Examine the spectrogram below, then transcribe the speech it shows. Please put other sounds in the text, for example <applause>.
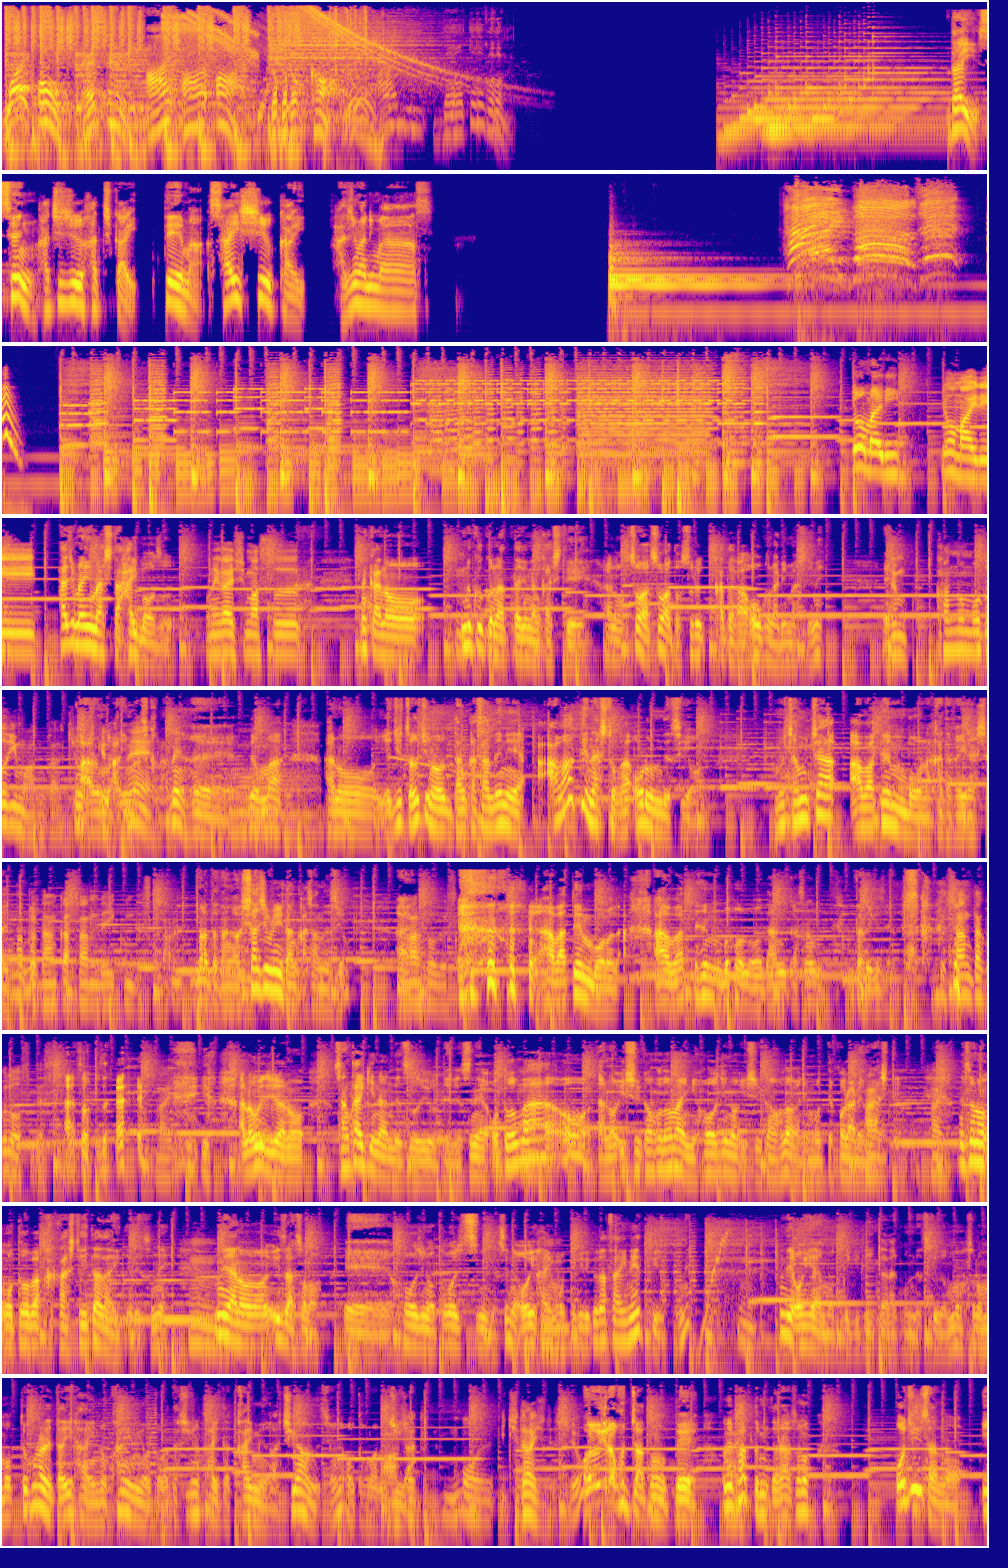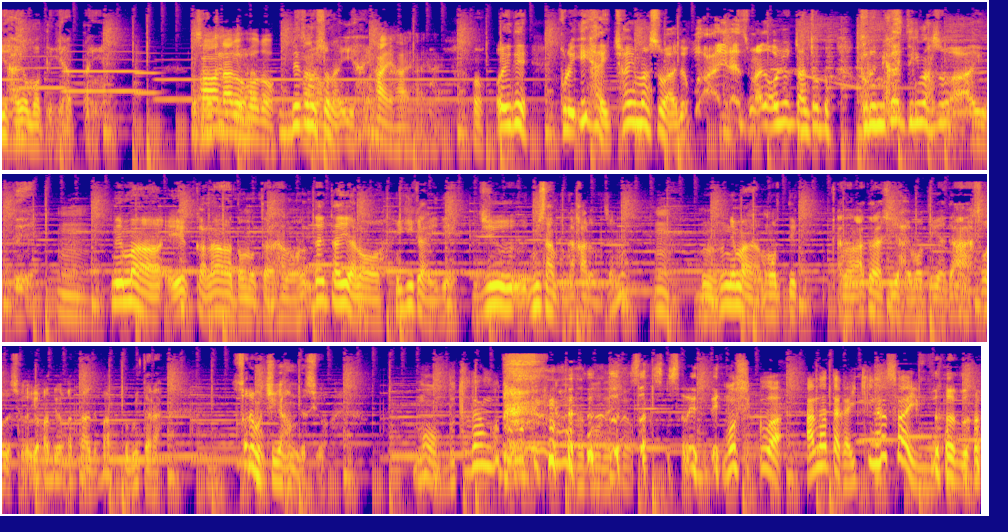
YONNIRI.com 第1088回テーマ最終回始まります。よう参り、よう参り、始まりました、ハイボーズ。お願いします。なんかあの、うんぬくくなったりなんかして、あの、そわそわとする方が多くなりましてね。でも、寒の戻りもあるから気をつけてね。あるありますからね。ええうんでもまあ、あの、いや実はうちの檀家さんでね、慌てな人がおるんですよ。むちゃむちゃ慌てんぼうな方がいらっしゃって、またね。檀家さんで行くんですか？また檀家、久しぶりに檀家さんですよ。はいああ、そうですか。慌てんぼうの、慌てんぼうの檀家さん、いただきサンタクロースです。あ、そうです。はい。あの、うち、あの、三回忌なんです言うてですね、お当場を、あの、一週間ほど前に、法事の一週間ほど前に持ってこられまして、はい。でそのお当場書かせていただいてですね、うん。で、あの、いざその、えー、法事の当日にですね、お位牌持ってきてくださいねって言ってね、で、お位牌持ってきていただくんですけども、その持ってこられた位牌の戒名と私の書いた戒名が違うんですよね、お当場の字が。もう一大事ですよ。おいらこっちゃと思って、で、はいパッと見たら、その、おじいさんの位牌を持ってきはったんや。あーなるほど別の人の位牌。はいはいはいほいで、これ、位牌ちゃいますわ。で、うわ、いいです、まだお嬢ちゃん、ちょっと、取りに帰ってきますわ、言うて。うん。で、まあ、ええかなと思ったら、あの、大体、あの、行き帰りで、12、3分かかるんですよね。うん。うん。で、まあ、持って、あの、新しい位牌持ってきて、ああ、そうですか、よかったよかったって、パッと見たら、それも違うんですよ。もう仏壇ごと持ってきてもらどうでしょ <laughs> そそれ。もしくは、あなたが行きなさい、もう。そうそう。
